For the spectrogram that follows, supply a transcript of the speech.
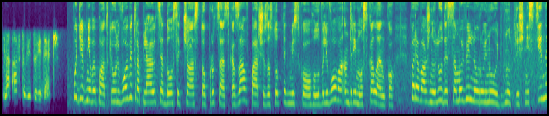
на автовідповідач. Подібні випадки у Львові трапляються досить часто. Про це сказав перший заступник міського голови Львова Андрій Москаленко. Переважно люди самовільно руйнують внутрішні стіни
